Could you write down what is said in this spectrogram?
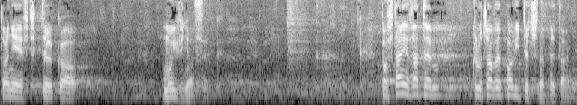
To nie jest tylko mój wniosek. Powstaje zatem kluczowe polityczne pytanie.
